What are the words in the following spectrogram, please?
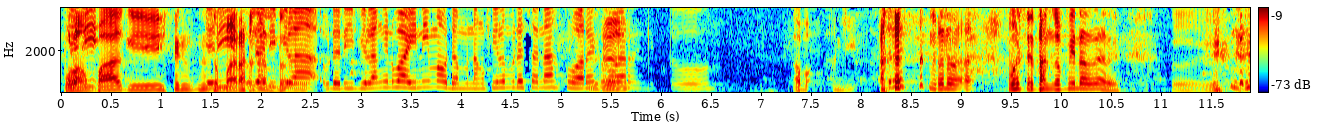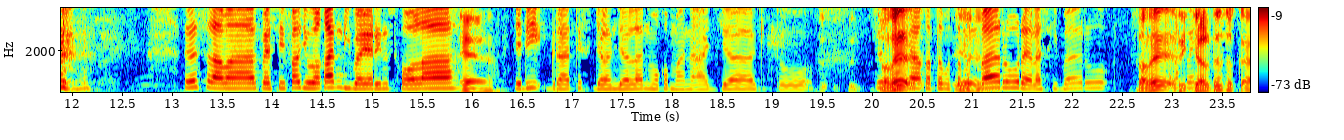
Pulang jadi- pagi jadi sembarangan udah tuh. dibilang udah dibilangin wah ini mah udah menang film udah sana keluarnya keluar gitu. Apa terus? Mau saya tanggepin apa. Terus selama festival juga kan dibayarin sekolah Iya. jadi gratis jalan-jalan mau ke mana aja gitu terus Soalnya bisa ketemu teman iya. baru relasi baru Soalnya Kenapa ya? Rijal tuh suka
